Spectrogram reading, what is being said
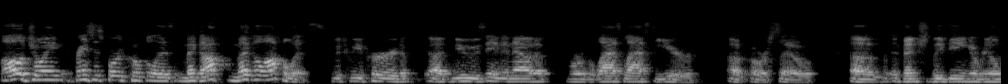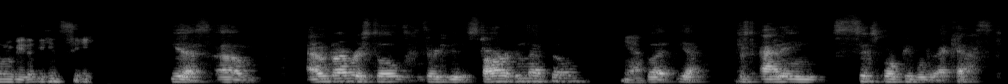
all join Francis Ford Coppola's Mega- Megalopolis, which we've heard uh, news in and out of for the last last year of, or so of eventually being a real movie that we can see. yes. Um, Adam Driver is still considered to be the star in that film. Yeah. But yeah, just adding six more people to that cast.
